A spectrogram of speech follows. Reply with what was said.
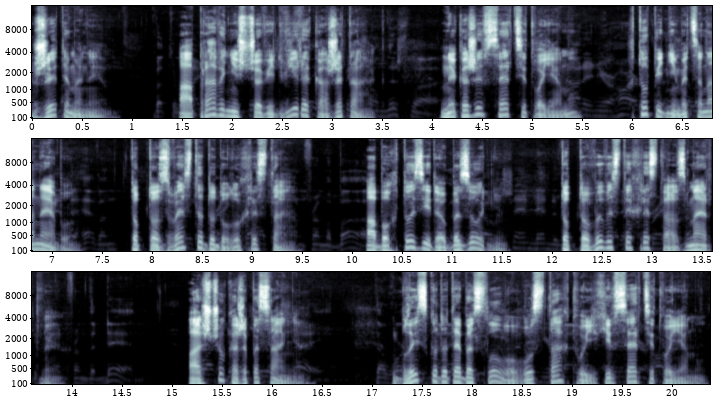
житиме ним. А праведність, що від віри, каже так: не кажи в серці твоєму, хто підніметься на небо, тобто звести додолу Христа, або хто зійде в безодню, тобто вивести Христа з мертвих. А що каже Писання? Близько до тебе слово в устах твоїх і в серці твоєму,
